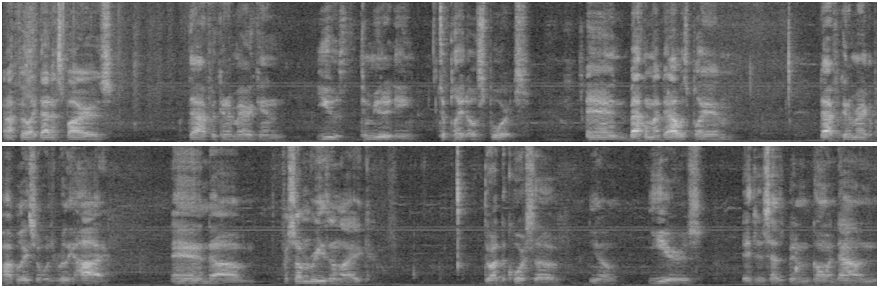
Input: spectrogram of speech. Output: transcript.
and I feel like that inspires the African American youth community to play those sports. And back when my dad was playing, the African American population was really high, and um, for some reason, like throughout the course of you know years, it just has been going down.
